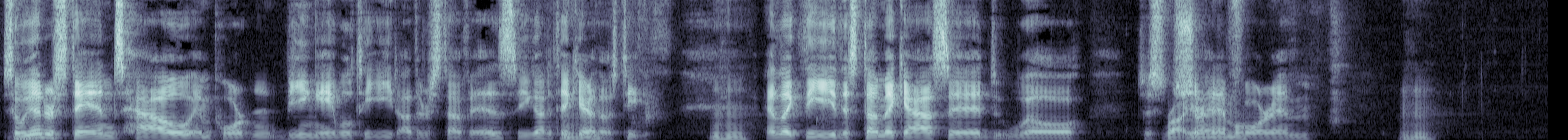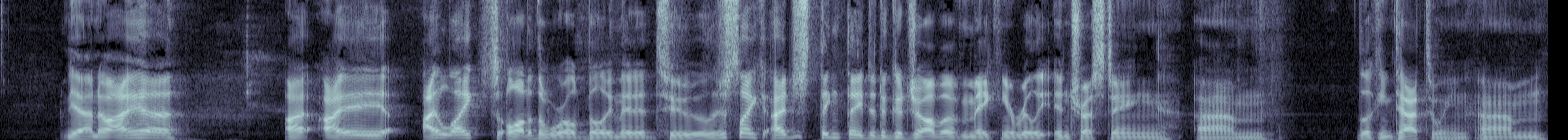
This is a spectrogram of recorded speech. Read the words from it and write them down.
So he Mhm. understands how important being able to eat other stuff is. So you gotta take care of Mhm. those teeth. Mm-hmm. And like the the stomach acid will just Rot shine it for him. Mm-hmm. Yeah, no, I, uh, I, I, I liked a lot of the world building they did too. Just like I just think they did a good job of making a really interesting, um, looking Tatooine. Um,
